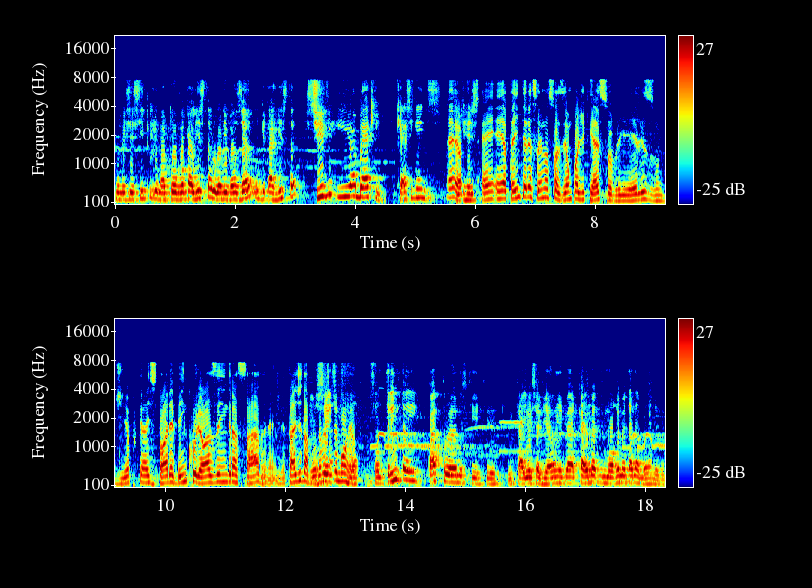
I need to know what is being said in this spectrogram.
no Mississippi e matou o vocalista Ronnie Van Zant, o guitarrista Steve e a Becky, Cassie Gaines. É, é, é até interessante nós fazer um podcast sobre eles um dia, porque a história é bem curiosa e engraçada, né? Metade da banda já morreu. São, são 34 anos que, que, que caiu esse avião e caiu, morreu metade da banda. né,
